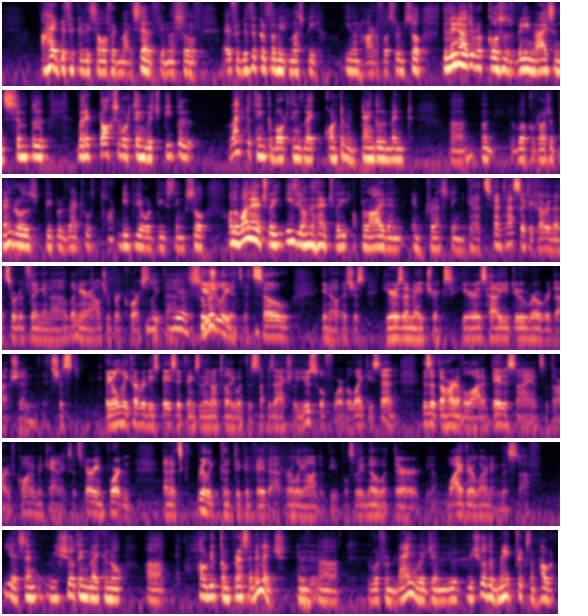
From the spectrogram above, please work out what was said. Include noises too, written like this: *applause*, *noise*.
I had difficulty some of it myself, you know. So *laughs* if it's difficult for me, it must be even harder for students. So the linear algebra course is very nice and simple, but it talks about things which people like to think about, things like quantum entanglement, uh, the work of Roger Penrose, people that who thought deeply about these things. So on the one hand, it's very easy. On the other hand, it's very applied and interesting. Yeah, it's fantastic to cover that sort of thing in a linear algebra course like that. Yeah, so usually it's, it's so, you know, it's just, here's a matrix, here's how you do row reduction. It's just they only cover these basic things and they don't tell you what this stuff is actually useful for. But like you said, this is at the heart of a lot of data science, at the heart of quantum mechanics. It's very important, and it's really good to convey that early on to people so they know what they're, you know, why they're learning this stuff. Yes, and we show things like, you know, uh, how do you compress an image in mm-hmm. uh, the Wolfram language, and you, we show the matrix and how it,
